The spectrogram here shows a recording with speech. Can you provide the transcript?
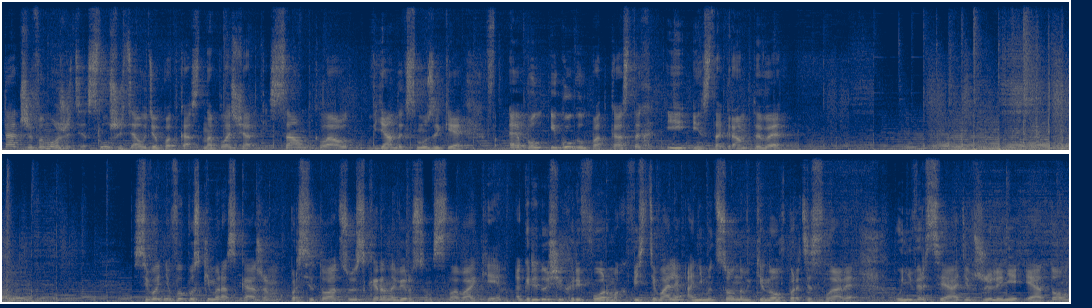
Также вы можете слушать аудиоподкаст на площадке SoundCloud, в Яндекс.Музыке, в Apple и Google подкастах и Instagram TV. Сегодня в выпуске мы расскажем про ситуацию с коронавирусом в Словакии, о грядущих реформах, фестивале анимационного кино в Братиславе, универсиаде в Жилине и о том,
